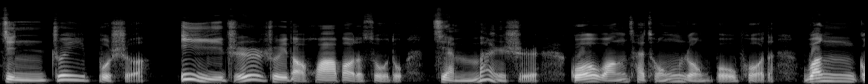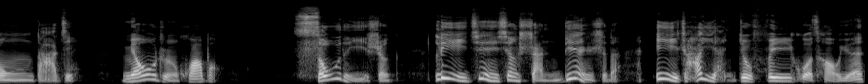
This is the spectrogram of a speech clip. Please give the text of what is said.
紧追不舍，一直追到花豹的速度减慢时，国王才从容不迫的弯弓搭箭，瞄准花豹。嗖的一声，利箭像闪电似的，一眨眼就飞过草原，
